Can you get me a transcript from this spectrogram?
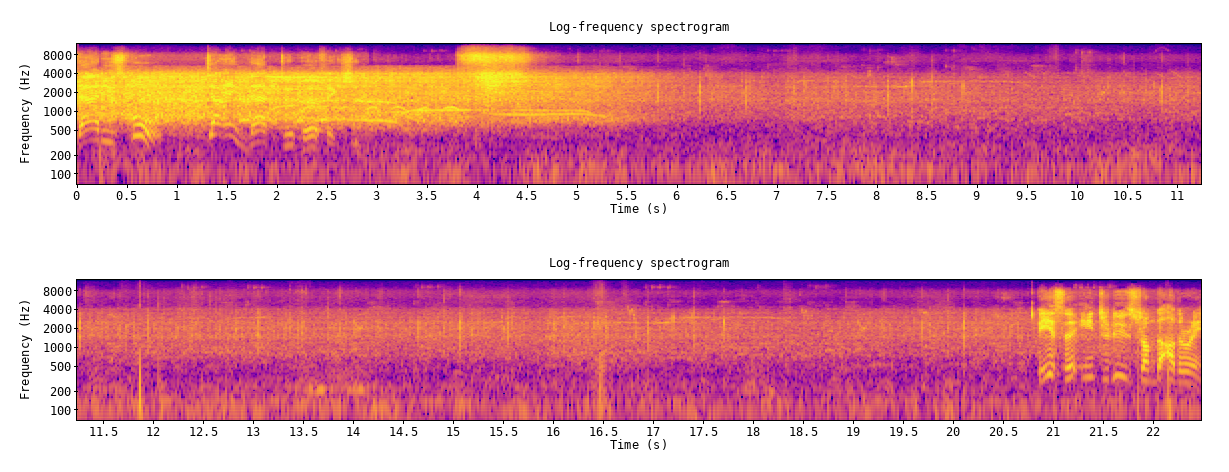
That is four. Time that to perfection. Pacer introduced from the other end.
